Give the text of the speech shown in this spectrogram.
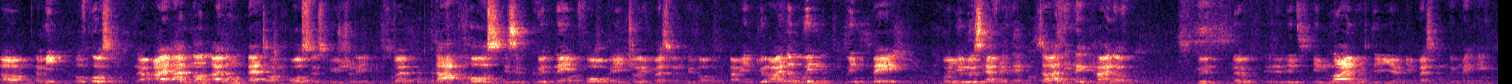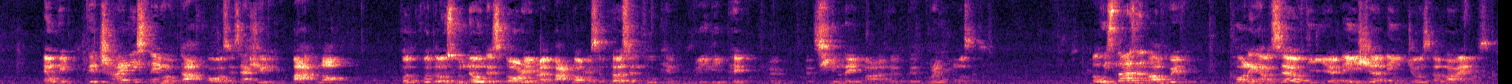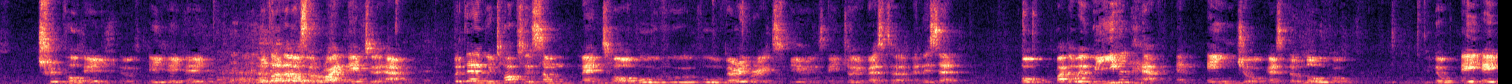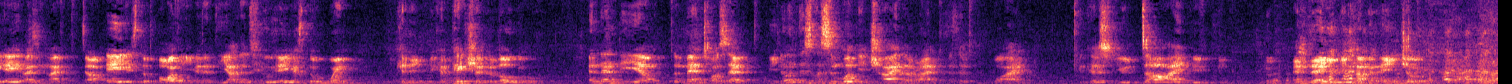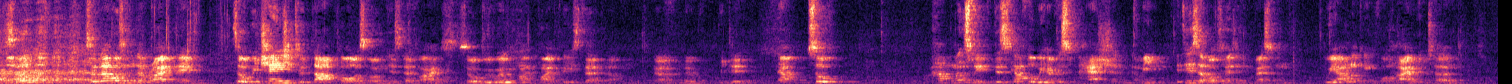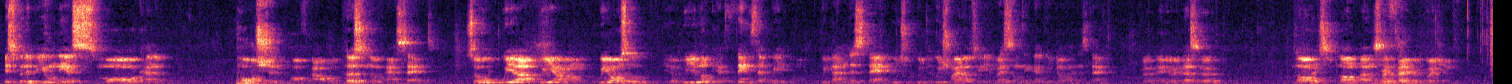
Um, I mean, of course, I, I'm not, I don't bet on horses usually, but Dark Horse is a good name for angel investment. Because, I mean, you either win, win big or you lose everything. So I think it kind of good, you know, it's in line with the uh, investment we're making. And we, the Chinese name of Dark Horse is actually Bak Lok. For, for those who know the story, right, Bak Lok is a person who can really pick you know, the Qin Lei Ma, the, the great horses. But we started off with calling ourselves the uh, Asia Angels Alliance, Triple A, you know, AAA. we thought that was the right name to have. But then we talked to some mentor who, who, who very, very experienced angel investor, and they said, well, by the way, we even have an angel as the logo. You know, AAA as in like, uh, A is the body, and then the other two A is the wing. Can you, you can picture the logo. And then the, um, the mentor said, you know this doesn't work in China, right? I said, why? Because you die be- be- and then you become an angel. So, so that wasn't the right name. So we changed it to Dark Horse on his advice. So we were quite, quite pleased that um, uh, we did. Now, so how, once we discover we have this passion, I mean, it is an alternative investment. We are looking for high return. It's going to be only a small kind of portion of our personal asset. So we are, we are, we also, you know, we look at things that we, we understand. We, we, we try not to invest something that we don't understand. But anyway, that's a long, long answer to Perfect. your question.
